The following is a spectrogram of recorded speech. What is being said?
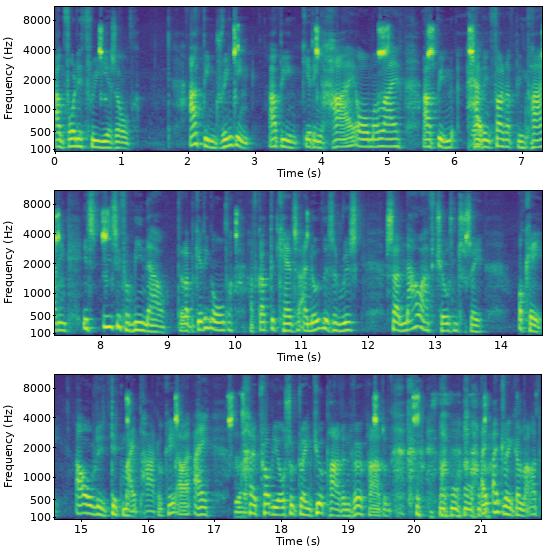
I'm 43 years old. I've been drinking. I've been getting high all my life. I've been having fun. I've been partying. It's easy for me now that I'm getting older. I've got the cancer. I know there's a risk. So now I've chosen to say, okay, I already did my part. Okay, I I, I probably also drank your part and her part, and I, I drank a lot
